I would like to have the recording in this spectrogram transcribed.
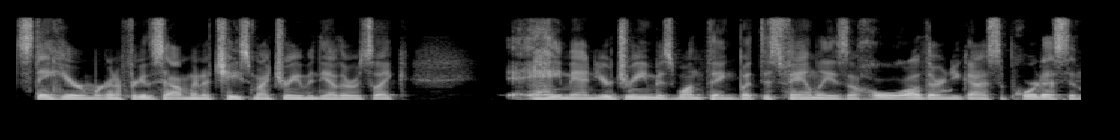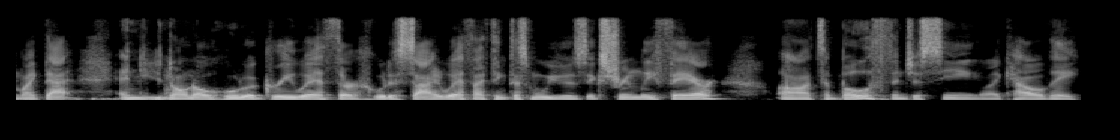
stay here and we're gonna figure this out i'm gonna chase my dream and the other is like hey man your dream is one thing but this family is a whole other and you got to support us and like that and you don't know who to agree with or who to side with i think this movie was extremely fair uh, to both and just seeing like how they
